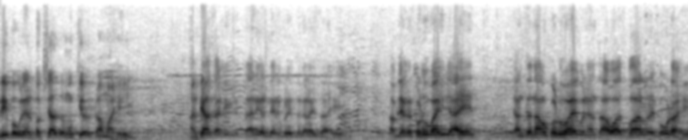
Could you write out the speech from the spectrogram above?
रिपब्लिकन पक्षाचं मुख्य काम आहे. आणि त्यासाठी कार्यकर्त्यांनी प्रयत्न करायचा आहे. आपल्याकडे कडूबाई जे आहेत त्यांचं नाव कडू आहे पण यांचा आवाज फार गोड आहे.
